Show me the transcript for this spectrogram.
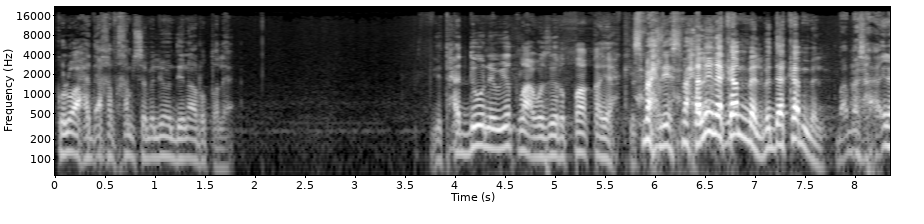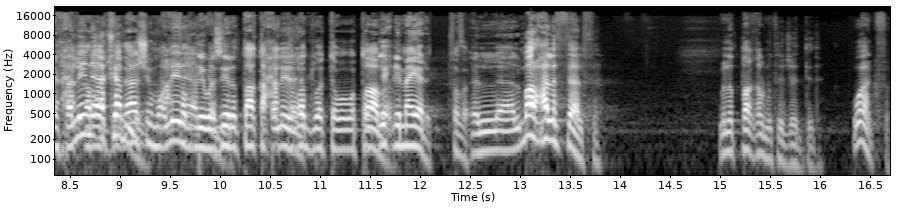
كل واحد أخذ خمسة مليون دينار وطلع. يتحدوني ويطلع وزير الطاقة يحكي. اسمح لي اسمح لي. خليني أكمل بدي أكمل. بس خليني هاشم خليني لي أكمل. وزير الطاقة حق الرد أكمل. والت- والتوضيح. لما يرد تفضل. ال- المرحلة الثالثة من الطاقة المتجددة. واقفة.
